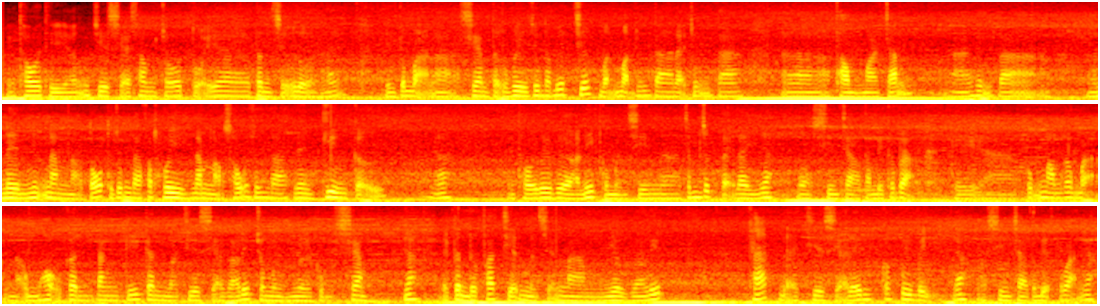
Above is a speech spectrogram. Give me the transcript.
thì thôi thì ờ, cũng chia sẻ xong cho tuổi uh, tân sửu rồi đấy. Thì các bạn uh, xem tử vi chúng ta biết trước vận mệnh chúng ta để chúng ta uh, phòng mà chắn à, chúng ta nên những năm nào tốt thì chúng ta phát huy năm nào xấu chúng ta nên kiên cử nhé thôi cái video clip của mình xin uh, chấm dứt tại đây nhé rồi xin chào tạm biệt các bạn. Thì uh, cũng mong các bạn ủng hộ kênh, đăng ký kênh và chia sẻ clip cho mình người cùng xem nhé. Để kênh được phát triển, mình sẽ làm nhiều clip khác để chia sẻ đến các quý vị nhé. Và xin chào tạm biệt các bạn nhé.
